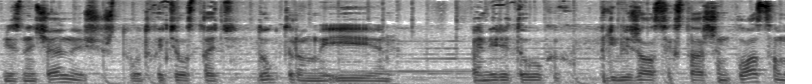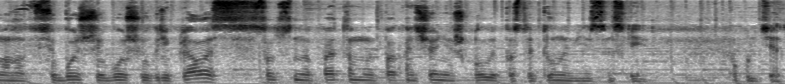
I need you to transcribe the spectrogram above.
изначально еще, что вот хотел стать доктором, и по мере того, как приближался к старшим классам, оно все больше и больше укреплялось. Собственно, поэтому по окончанию школы поступил на медицинский факультет.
